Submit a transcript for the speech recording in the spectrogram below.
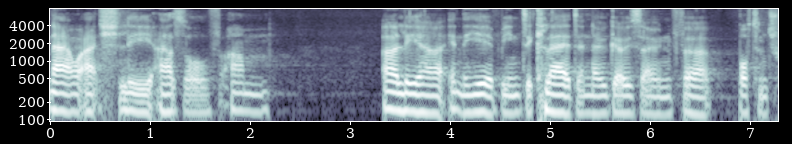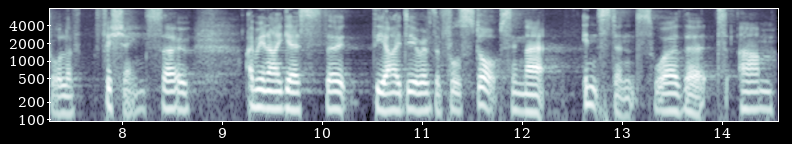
now actually as of um, earlier in the year being declared a no-go zone for bottom trawler fishing. So, I mean, I guess that the idea of the full stops in that instance were that. Um,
